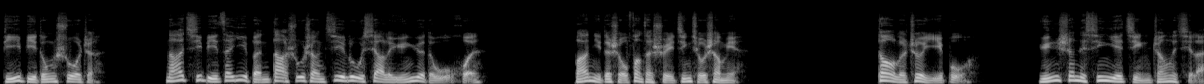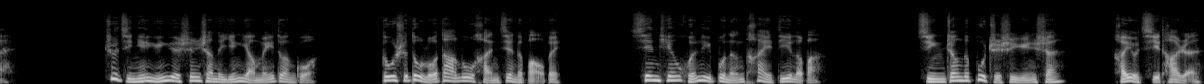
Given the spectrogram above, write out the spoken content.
比比东说着，拿起笔在一本大书上记录下了云月的武魂。把你的手放在水晶球上面。到了这一步，云山的心也紧张了起来。这几年云月身上的营养没断过，都是斗罗大陆罕见的宝贝，先天魂力不能太低了吧？紧张的不只是云山，还有其他人。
